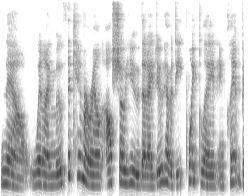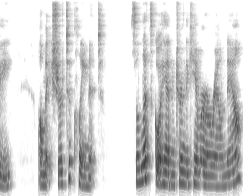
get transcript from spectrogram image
now, when I move the camera around, I'll show you that I do have a deep point blade in clamp B. I'll make sure to clean it. So let's go ahead and turn the camera around now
